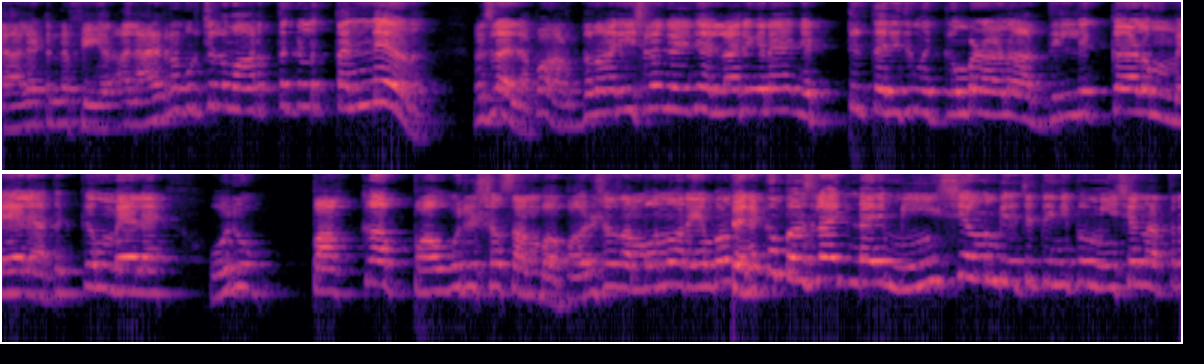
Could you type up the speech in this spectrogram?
ലാലേട്ടന്റെ ഫിഗർ ആ ലാലേട്ടനെ കുറിച്ചുള്ള വാർത്തകൾ തന്നെയാണ്. മനസ്സിലായില്ല? അപ്പൊ അർദ്ധനാരീശ്വരം കഴിഞ്ഞ് എല്ലാരും ഇങ്ങനെ ഞെട്ടിത്തെരിച്ച് നിൽക്കുമ്പോഴാണ് അതിലേക്കാളും മേലെ അതുക്കും മേലെ ഒരു പക്ക പൗരുഷ സംഭവം. പൗരുഷ സംഭവം എന്ന് പറയുമ്പോൾ എനിക്കും പേഴ്സണലായിട്ടുണ്ടായി മീശയൊന്നും പിരിച്ചിട്ട് ഇനിയിപ്പോ മീശയൊന്നും അത്ര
